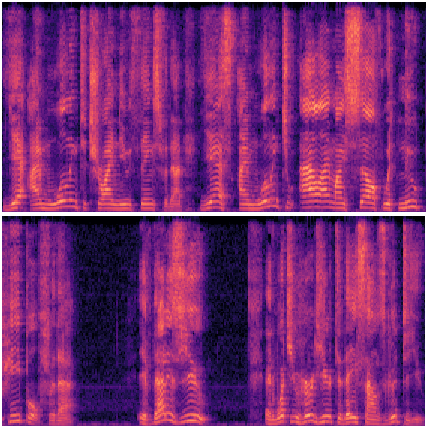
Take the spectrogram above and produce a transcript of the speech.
Yeah, I'm willing to try new things for that. Yes, I'm willing to ally myself with new people for that. If that is you, and what you heard here today sounds good to you,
